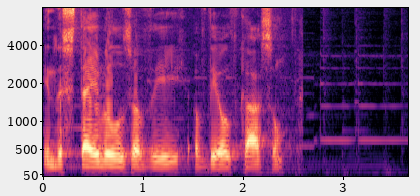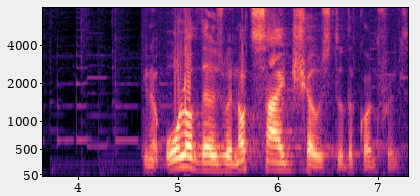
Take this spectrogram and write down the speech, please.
in the stables of the, of the old castle. You know, all of those were not sideshows to the conference.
